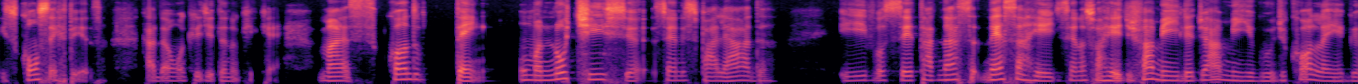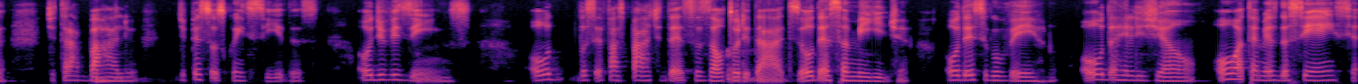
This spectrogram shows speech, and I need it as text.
isso com certeza, cada um acredita no que quer. Mas quando tem uma notícia sendo espalhada, e você tá nessa nessa rede, sendo a sua rede de família, de amigo, de colega, de trabalho, de pessoas conhecidas, ou de vizinhos, ou você faz parte dessas autoridades, ou dessa mídia, ou desse governo, ou da religião, ou até mesmo da ciência,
